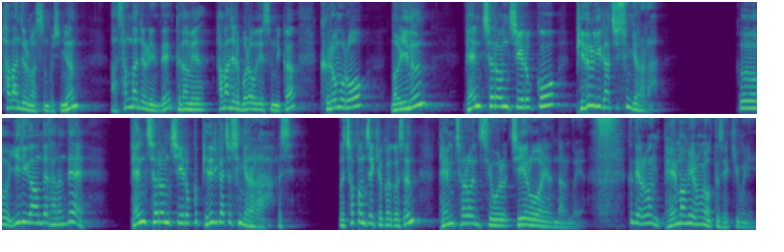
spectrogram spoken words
하반절 말씀 보시면 아 상반절이 있는데 그 다음에 하반절에 뭐라고 되어 있습니까? 그러므로 너희는 뱀처럼 지혜롭고 비둘기 같이 순결하라. 그 이리 가운데 가는데 뱀처럼 지혜롭고 비둘기 같이 순결하라. 그랬어요. 우리 첫 번째 기억할 것은 뱀처럼 지혜로- 지혜로워야 한다는 거예요. 근데 여러분, 뱀하면 여러분 어떠세요? 기분이?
